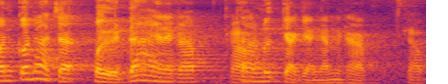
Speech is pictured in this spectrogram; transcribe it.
มันก็น่าจะเปิดได้นะครับครับถ้านึกจากอย่างนั้นครับครับ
